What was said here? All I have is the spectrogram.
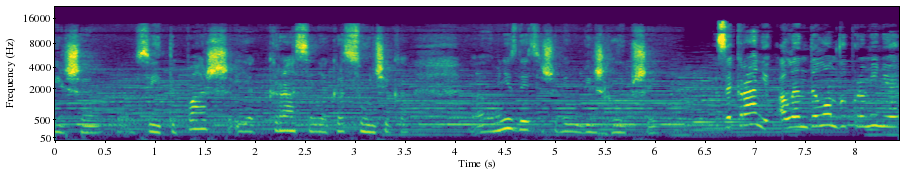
більше е, свій типаж як красення, красунчика. Е, Мені здається, що він більш глибший. З екранів Ален Делон випромінює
